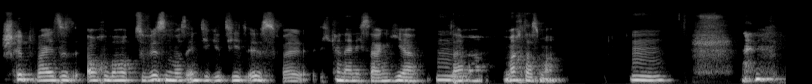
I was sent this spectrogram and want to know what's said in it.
schrittweise auch überhaupt zu wissen, was Integrität ist, weil ich kann ja nicht sagen, hier, mhm. sag mal, mach das mal. Mhm.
